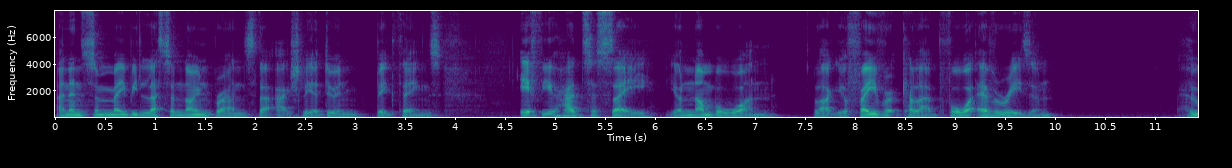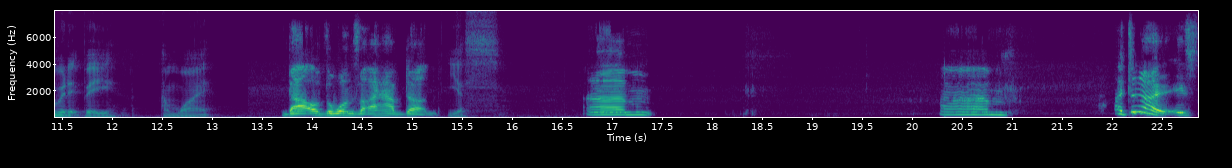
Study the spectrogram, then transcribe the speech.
and then some maybe lesser known brands that actually are doing big things. If you had to say your number one, like your favorite collab for whatever reason, who would it be and why? that of the ones that I have done. Yes. Um, um, I don't know. It's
